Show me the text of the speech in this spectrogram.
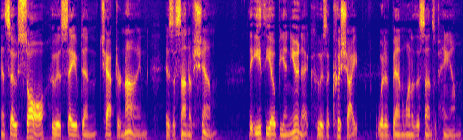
And so Saul, who is saved in chapter 9, is a son of Shem. The Ethiopian eunuch, who is a Cushite, would have been one of the sons of Ham.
